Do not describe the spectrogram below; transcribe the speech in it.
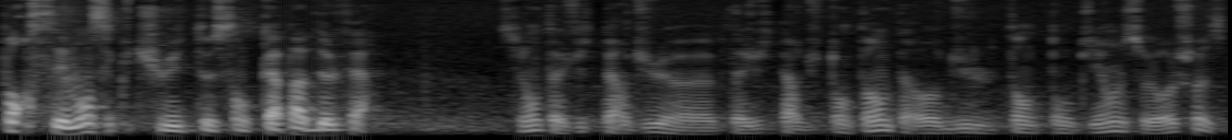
forcément c'est que tu te sens capable de le faire. Sinon, tu as juste perdu, euh, t'as juste perdu ton temps, perdu le temps de ton client et ce genre de choses.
